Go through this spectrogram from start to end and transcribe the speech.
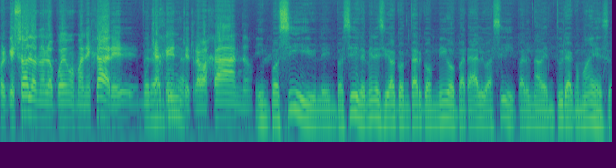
porque solo no lo podemos manejar, ¿eh? mucha gente trabajando. Imposible, imposible. Mire si va a contar conmigo para algo así, para una aventura como esa.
